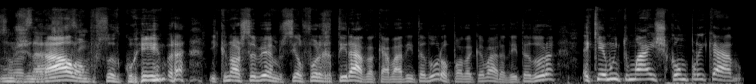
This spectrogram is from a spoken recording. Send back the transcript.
um general ou um professor de Coimbra, e que nós sabemos se ele for retirado acaba a ditadura, ou pode acabar a ditadura, aqui é muito mais complicado.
